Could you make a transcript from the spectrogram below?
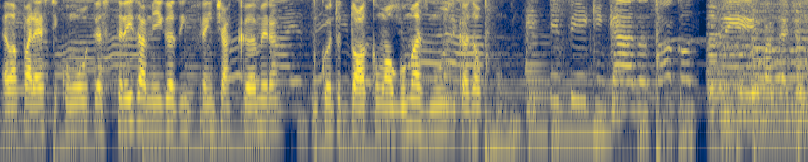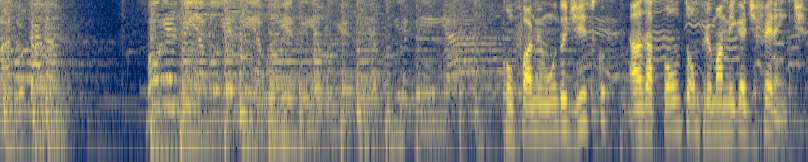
ela aparece com outras três amigas em frente à câmera enquanto tocam algumas músicas ao fundo. Conforme muda o disco, elas apontam para uma amiga diferente.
